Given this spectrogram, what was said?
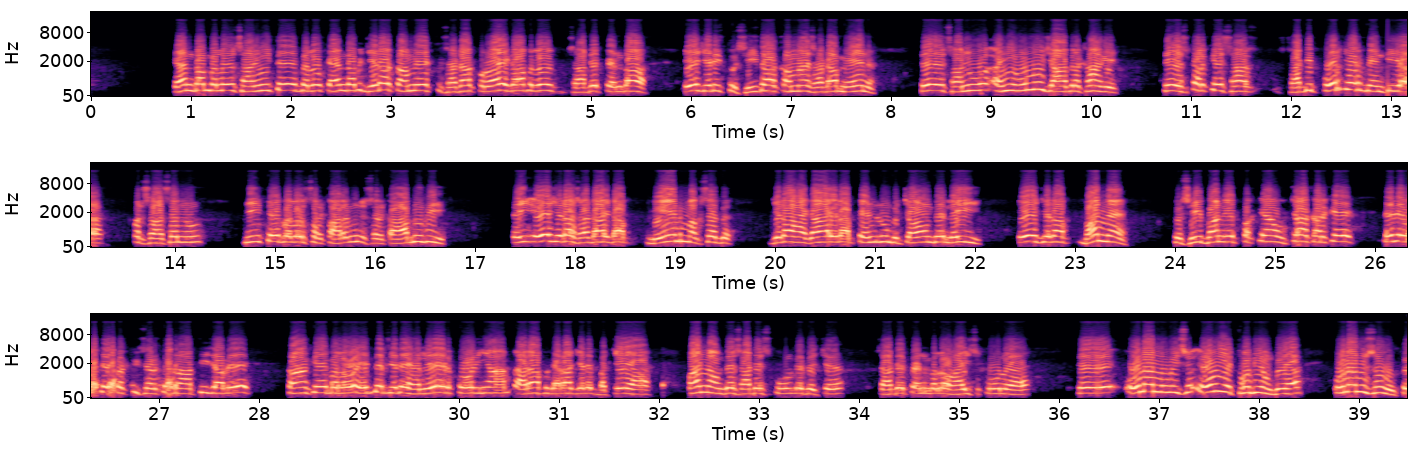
ਕਹਿੰਦਾ ਮਤਲਬ ਸਾਰੀ ਤੇ ਮਤਲਬ ਕਹਿੰਦਾ ਵੀ ਜਿਹੜਾ ਕੰਮ ਇਹ ਸਾਡਾ ਕਰਵਾਏਗਾ, ਮਤਲਬ ਸਾਡੇ ਪਿੰਡ ਦਾ, ਇਹ ਜਿਹੜੀ ਤੁਸੀਂ ਦਾ ਕੰਮ ਹੈ ਸਾਡਾ ਮੇਨ ਤੇ ਸਾਨੂੰ ਅਸੀਂ ਉਹਨੂੰ ਯਾਦ ਰੱਖਾਂਗੇ। ਤੇ ਇਸ ਕਰਕੇ ਸਾ- ਸਾਡੀ ਪੁਰਜੋਰ ਬੇਨਤੀ ਆ ਪ੍ਰਸ਼ਾਸਨ ਨੂੰ ਵੀ ਤੇ ਮਤਲਬ ਸਰਕਾਰ ਨੂੰ ਸਰਕਾਰ ਨੂੰ ਵੀ ਤੇ ਇਹ ਜਿਹੜਾ ਸਾਡਾ ਜਿਹੜਾ ਮੇਨ ਮਕਸਦ ਜਿਹੜਾ ਹੈਗਾ, ਜਿਹੜਾ ਪਿੰਡ ਨੂੰ ਬਚਾਉਣ ਦੇ ਲਈ ਇਹ ਜਿਹੜਾ ਬੰਨ ਹੈ, ਤੁਸੀਂ ਬੰਨ ਇਹ ਪੱਕਿਆਂ ਉੱਚਾ ਕਰਕੇ ਇਹਦੇ ਉੱਤੇ ਪੱਕੀ ਸੜਕ ਬਣਾਤੀ ਜਾਵੇ ਤਾਂ ਕਿ ਮਤਲਬ ਇੱਧਰ ਜਿਹੜੇ ਹਲੇੜ ਕੋਰੀਆਂ, ਪੈਰਾ ਵਗੈਰਾ ਜਿਹੜੇ ਬੱਚੇ ਆ ਪੜ੍ਹਨ ਆਉਂਦੇ ਸਾਡੇ ਸਕੂਲ ਦੇ ਵਿੱਚ, ਸਾਡੇ ਪਿੰਡ ਮਤਲਬ ਹਾਈ ਸਕੂਲ ਹੈ ਤੇ ਉਹਨਾਂ ਨੂੰ ਵੀ ਉਹ ਵੀ ਇੱਥੋਂ ਦੀ ਆਉਂਦੇ ਆ, ਉਹਨਾਂ ਨੂੰ ਸਹੂਲਤ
